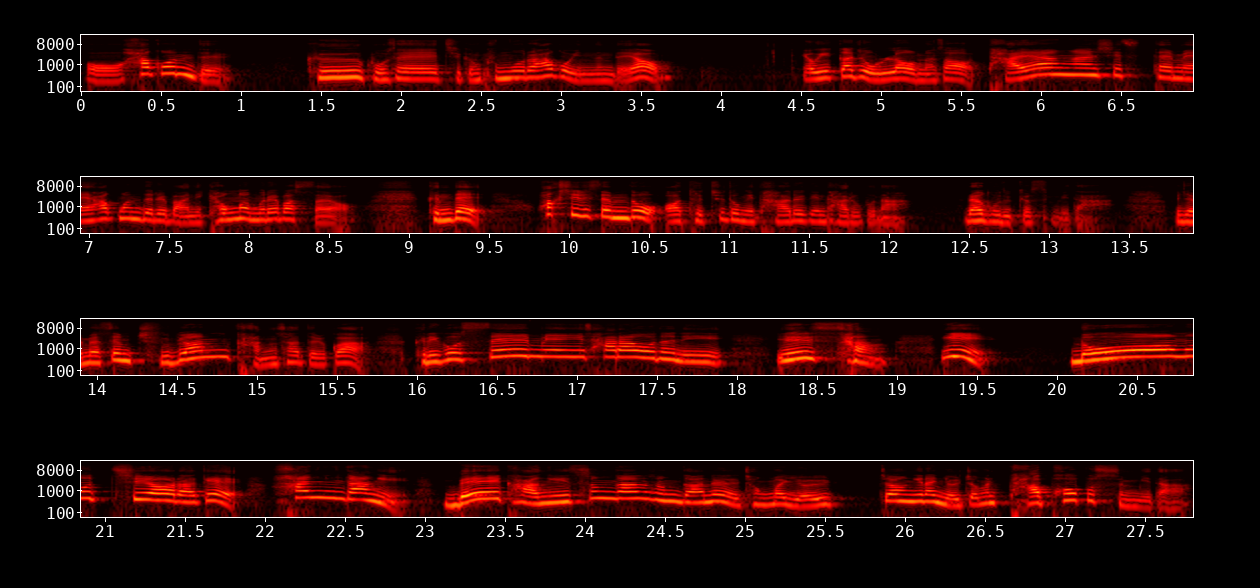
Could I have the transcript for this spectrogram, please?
어, 학원들 그곳에 지금 근무를 하고 있는데요. 여기까지 올라오면서 다양한 시스템의 학원들을 많이 경험을 해봤어요. 근데 확실히 쌤도 아, 대치동이 다르긴 다르구나. 라고 느꼈습니다. 왜냐면 쌤 주변 강사들과 그리고 쌤이 살아오는 이 일상 이 너무 치열하게 한 강의, 매 강의 순간순간을 정말 열정이란 열정을 다 퍼붓습니다.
